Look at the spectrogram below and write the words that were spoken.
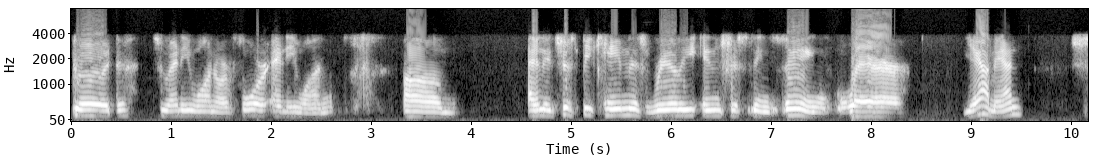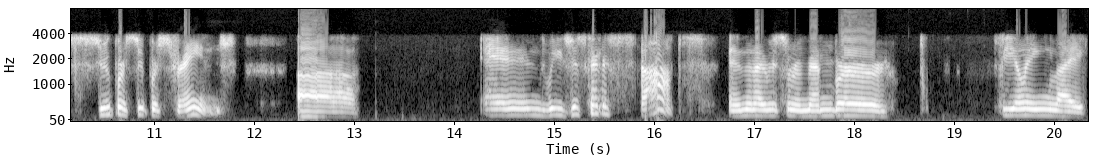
good to anyone or for anyone. Um, and it just became this really interesting thing where, yeah, man, super, super strange. Uh, and we just kind of stopped. And then I just remember feeling like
